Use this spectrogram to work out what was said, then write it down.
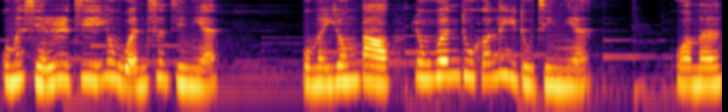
我们写日记用文字纪念，我们拥抱用温度和力度纪念，我们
